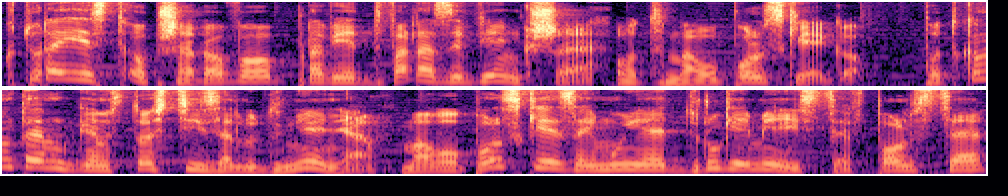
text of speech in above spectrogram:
które jest obszarowo prawie dwa razy większe od Małopolskiego. Pod kątem gęstości zaludnienia Małopolskie zajmuje drugie miejsce w Polsce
